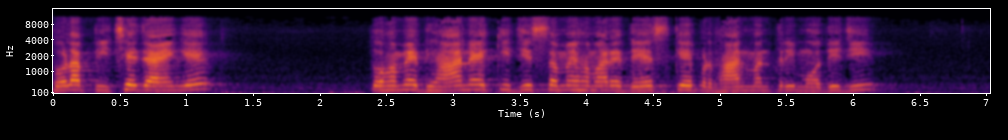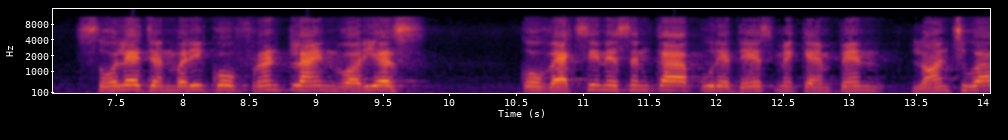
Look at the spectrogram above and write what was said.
थोड़ा पीछे जाएँगे तो हमें ध्यान है कि जिस समय हमारे देश के प्रधानमंत्री मोदी जी 16 जनवरी को फ्रंटलाइन वॉरियर्स को वैक्सीनेशन का पूरे देश में कैंपेन लॉन्च हुआ।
